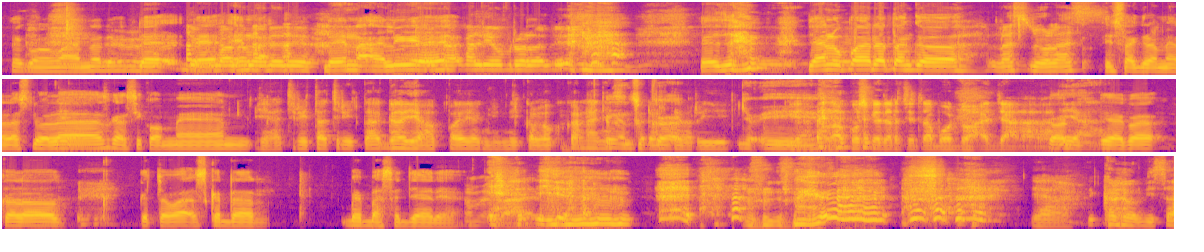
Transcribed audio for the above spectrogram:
Ya ke mana deh. Udah, Udah udah enak, ke mana-mana deh. udah enak kali ya. Enak kali obrolan deh. Ya, jangan, jangan lupa datang ke Las dolas. Instagramnya Las Dolas, kasih komen. Ya cerita-cerita gaya apa yang ini kalau aku kan hanya Kalian sekedar suka. teori. Yoi. Ya, kalau aku sekedar cerita bodoh aja. Kalau- Iya. Ya, kalau- kalau kecoa sekedar bebas saja dia. Iya. ya kalau bisa.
